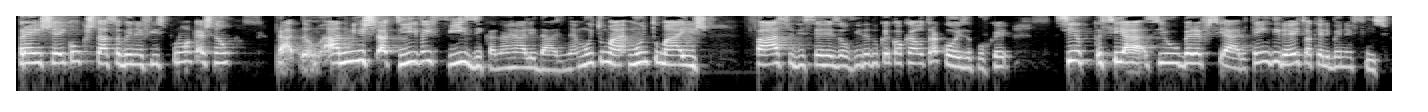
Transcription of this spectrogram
preencher e conquistar seu benefício por uma questão administrativa e física, na realidade. Né? Muito, mais, muito mais fácil de ser resolvida do que qualquer outra coisa, porque se, se, a, se o beneficiário tem direito àquele benefício,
